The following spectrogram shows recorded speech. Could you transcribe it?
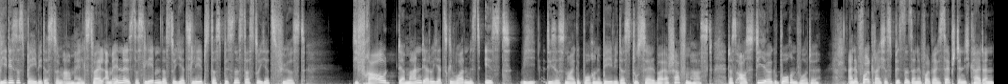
Wie dieses Baby, das du im Arm hältst, weil am Ende ist das Leben, das du jetzt lebst, das Business, das du jetzt führst, die Frau, der Mann, der du jetzt geworden bist, ist wie dieses neugeborene Baby, das du selber erschaffen hast, das aus dir geboren wurde. Ein erfolgreiches Business, eine erfolgreiche Selbstständigkeit, ein,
